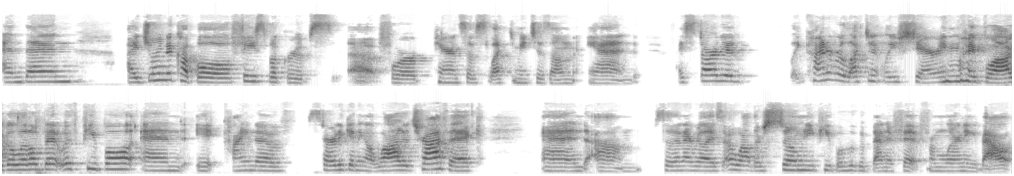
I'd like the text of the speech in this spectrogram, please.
And then I joined a couple Facebook groups uh, for parents of selective mutism, and I started like kind of reluctantly sharing my blog a little bit with people, and it kind of started getting a lot of traffic. And um, so then I realized, oh wow, there's so many people who could benefit from learning about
